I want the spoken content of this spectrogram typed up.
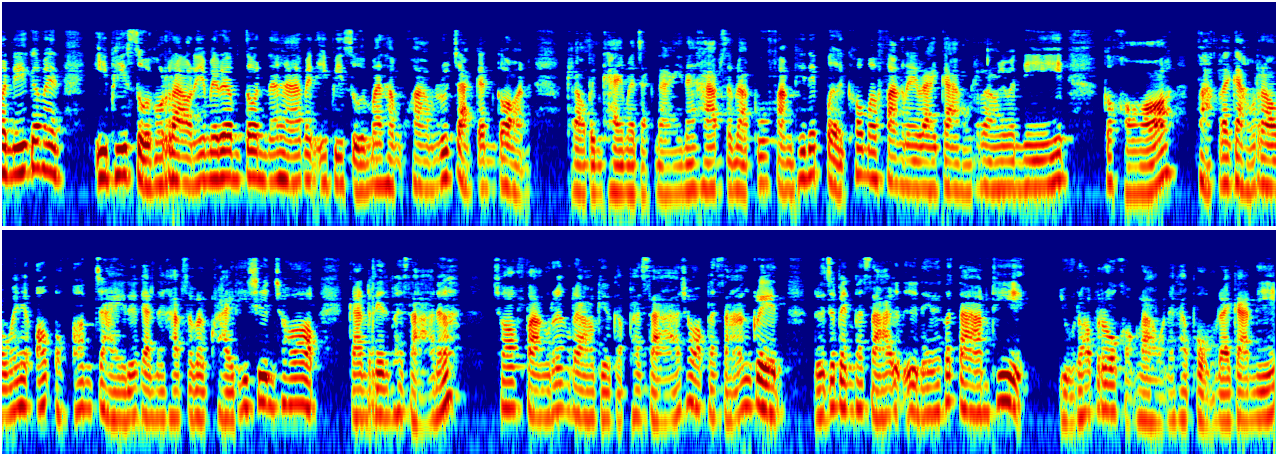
วันนี้ก็เป็น EP 0ของเรานี่ไม่เริ่มต้นนะฮะ เป็น EP 0มาทำความรู้จักกันก่อน เราเป็นใครมาจากไหนนะครับสำหรับผู้ฟังที่ได้เปิดเข้ามาฟังในรายการของเราในวันนี้ ก็ขอฝากรายการของเราไว้ในอ้อมอกอ้อมใจด้วยกันนะครับสำหรับใครที่ชื่นชอบการเรียนภาษาเนอะ ชอบฟังเรื่องราวเกี่ยวกับภาษาชอบภาษาอังกฤษ หรือจะเป็นภาษาอื่นๆใดก็ตามที่อยู่รอบโลกของเรานะครับผมรายการนี้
